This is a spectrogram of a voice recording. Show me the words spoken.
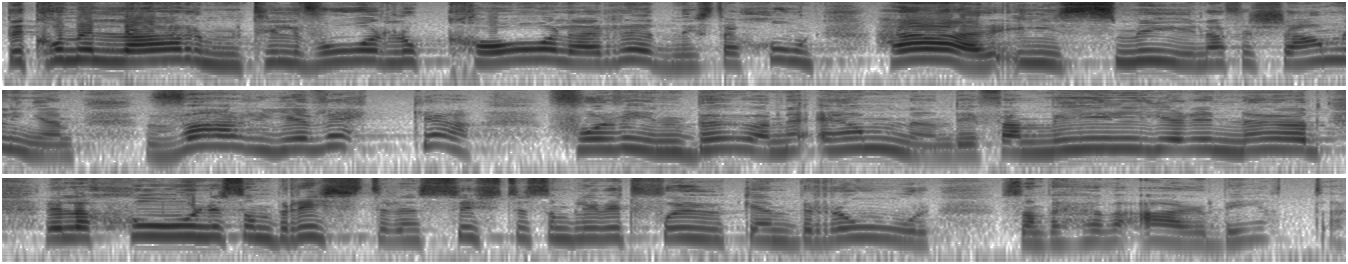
Det kommer larm till vår lokala räddningsstation här i Smyna församlingen. Varje vecka får vi in böneämnen. Det är familjer i nöd, relationer som brister, en syster som blivit sjuk, en bror som behöver arbete.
